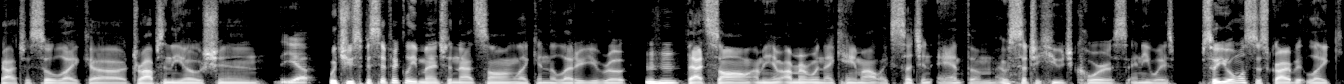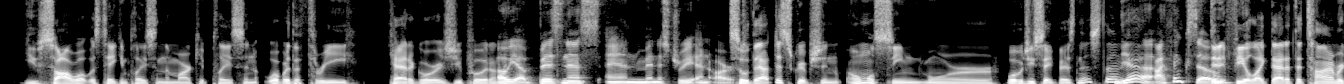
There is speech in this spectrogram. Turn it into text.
Gotcha. So like uh Drops in the Ocean, Yeah. which you specifically mentioned that song like in the letter you wrote. Mm-hmm. That song, I mean, I remember when they came out like such an anthem. It was such a huge chorus anyways. So you almost describe it like you saw what was taking place in the marketplace and what were the three categories you put on Oh the yeah, business and ministry and art. So that description almost seemed more what would you say business then? yeah, I think so. Did it feel like that at the time or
